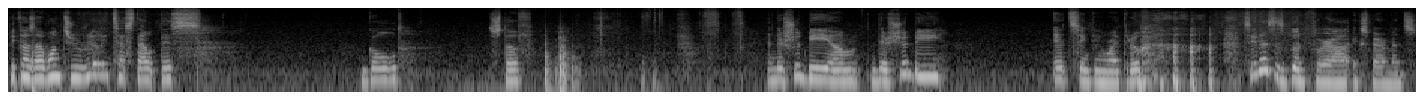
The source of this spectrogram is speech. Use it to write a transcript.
Because I want to really test out this gold stuff. And there should be um, there should be it sinking right through. See this is good for uh, experiments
